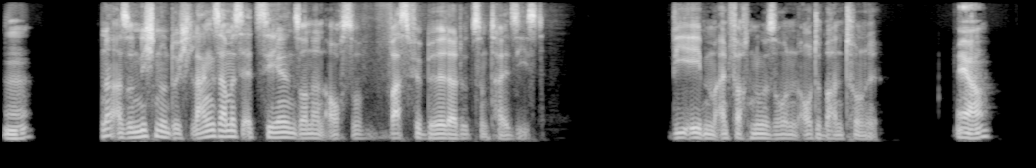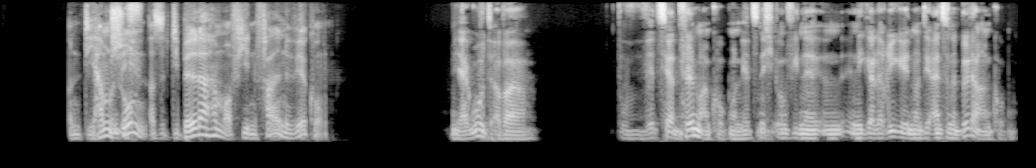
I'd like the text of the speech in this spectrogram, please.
Mhm. Ne? Also nicht nur durch langsames Erzählen, sondern auch so, was für Bilder du zum Teil siehst. Wie eben einfach nur so ein Autobahntunnel. Ja. Und die haben Und schon, also die Bilder haben auf jeden Fall eine Wirkung. Ja, gut, aber du willst ja einen Film angucken und jetzt nicht irgendwie eine, in, die Galerie gehen und die einzelnen Bilder angucken.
